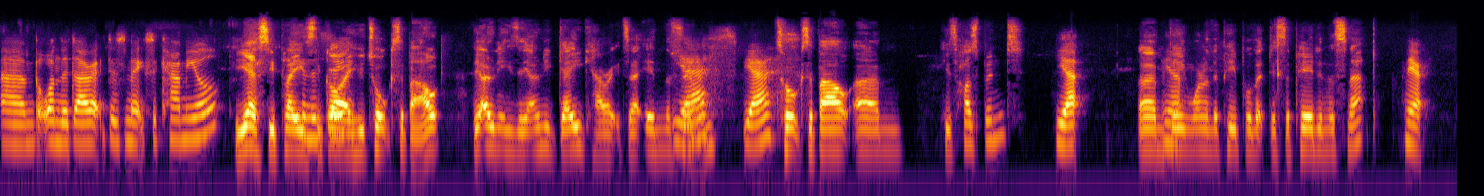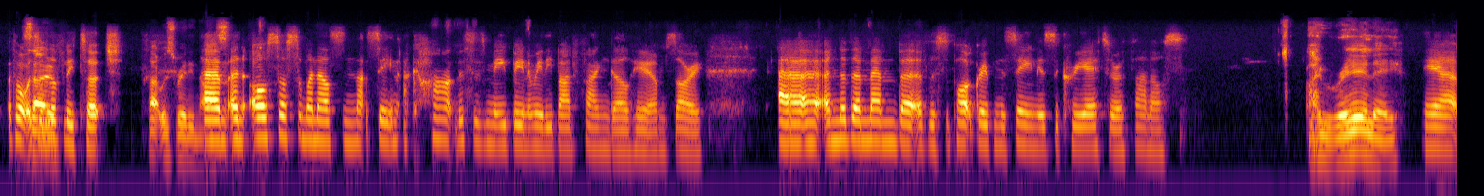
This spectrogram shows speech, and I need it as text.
um, but one of the directors makes a cameo. yes, he plays the the guy who talks about the only he's the only gay character in the film. Yes, yes, Talks about um his husband yeah, um Yeah. being one of the people that disappeared in the snap. yeah. I thought it was So- a lovely touch. That was really nice. Um, and also someone else in that scene. I can't. This is me being a really bad fangirl here. I'm sorry. Uh, another member of the support group in the scene is the creator of Thanos. oh, really? Yeah,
